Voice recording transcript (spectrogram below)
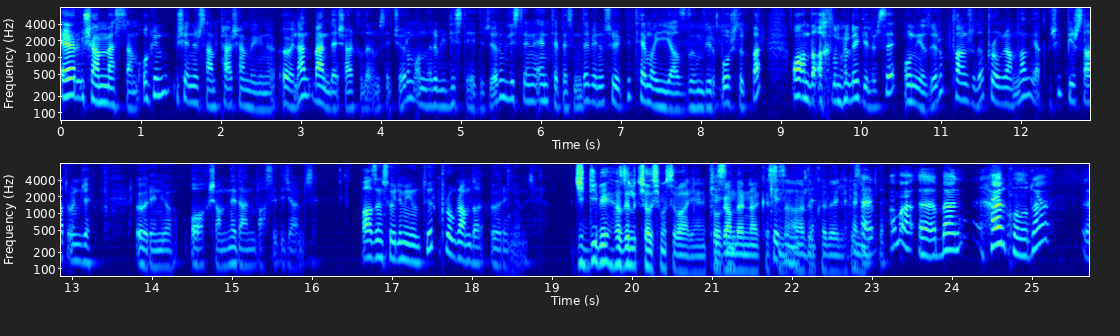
eğer üşenmezsem o gün, üşenirsem Perşembe günü öğlen ben de şarkılarımı seçiyorum. Onları bir listeye diziyorum. Listenin en tepesinde benim sürekli temayı yazdığım bir boşluk var. O anda aklıma ne gelirse onu yazıyorum. Tanju da programdan yaklaşık bir saat önce öğreniyor o akşam neden bahsedeceğimizi. Bazen söylemeyi unutuyorum. Programda öğreniyor mesela. Ciddi bir hazırlık çalışması var yani programların arkasında Kesinlikle. anladığım kadarıyla. Hani Kesinlikle. Evet, ama e, ben her konuda e,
